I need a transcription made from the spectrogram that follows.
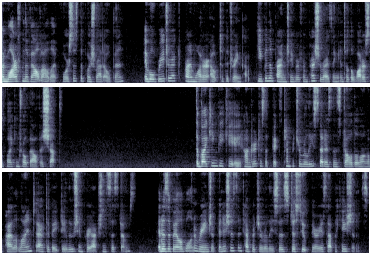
When water from the valve outlet forces the push rod open, it will redirect prime water out to the drain cup, keeping the prime chamber from pressurizing until the water supply control valve is shut. The Viking BK800 is a fixed temperature release that is installed along a pilot line to activate deluge and pre-action systems. It is available in a range of finishes and temperature releases to suit various applications.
